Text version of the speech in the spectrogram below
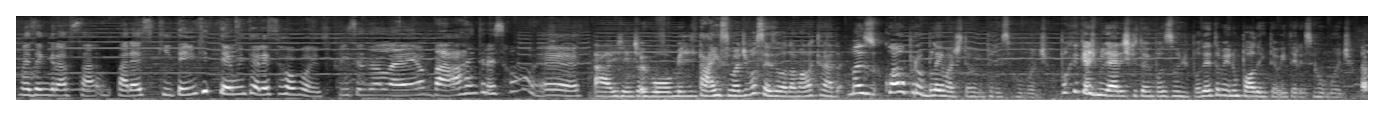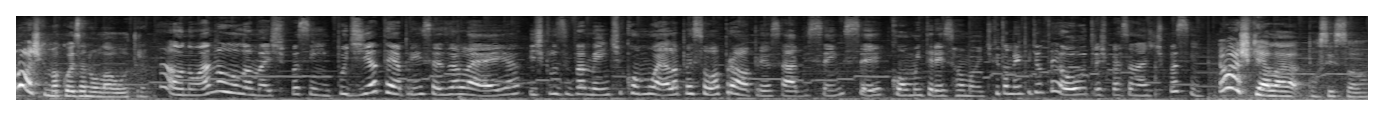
Mas é engraçado. Parece que tem que ter um interesse romântico. Princesa Leia barra interesse romântico. É. Ai, gente, eu vou militar em cima de vocês, eu vou dar uma lacrada. Mas qual é o problema de ter um interesse romântico? Por que, que as mulheres que estão em posição de poder também não podem ter um interesse romântico? Eu não acho que uma coisa anula a outra. Não, não anula, mas, tipo assim, podia ter a Princesa Leia exclusivamente como ela, pessoa própria, sabe? Sem ser como interesse romântico. E também podiam ter outras personagens, tipo assim. Eu acho que ela, por si só.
